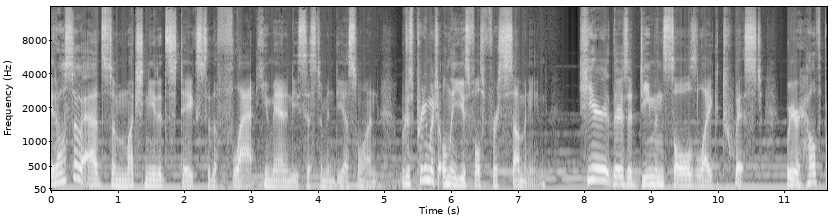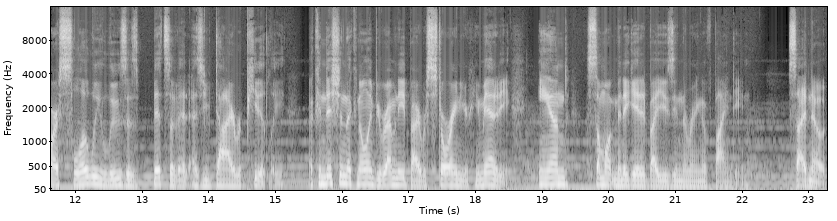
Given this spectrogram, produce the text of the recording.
It also adds some much needed stakes to the flat humanity system in DS1, which is pretty much only useful for summoning. Here, there's a Demon's Souls like twist, where your health bar slowly loses bits of it as you die repeatedly, a condition that can only be remedied by restoring your humanity, and somewhat mitigated by using the Ring of Binding. Side note,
